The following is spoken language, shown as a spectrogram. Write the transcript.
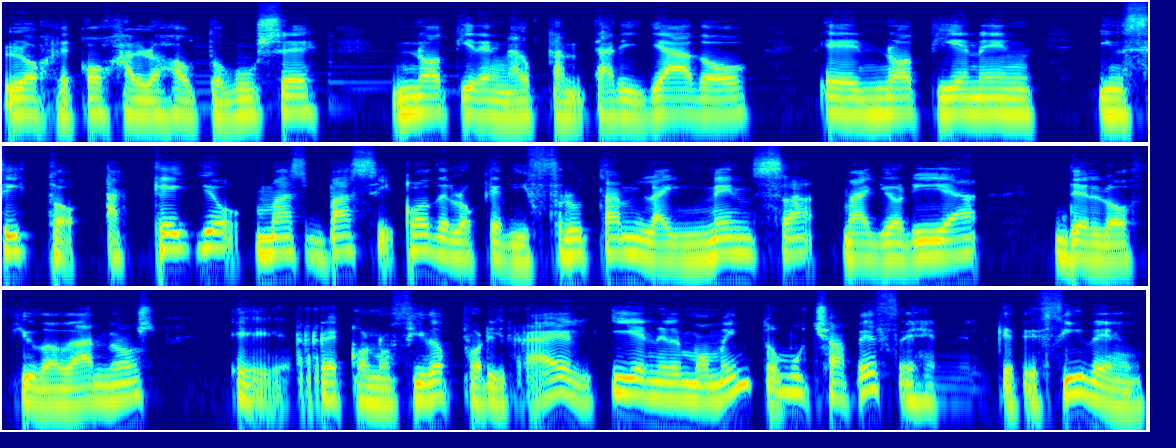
los recojan los autobuses, no tienen alcantarillado, eh, no tienen, insisto, aquello más básico de lo que disfrutan la inmensa mayoría de los ciudadanos eh, reconocidos por Israel. Y en el momento muchas veces en el que deciden,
